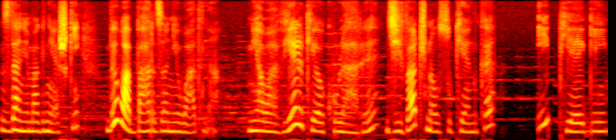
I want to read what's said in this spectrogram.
zdaniem Agnieszki, była bardzo nieładna. Miała wielkie okulary, dziwaczną sukienkę i piegi.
